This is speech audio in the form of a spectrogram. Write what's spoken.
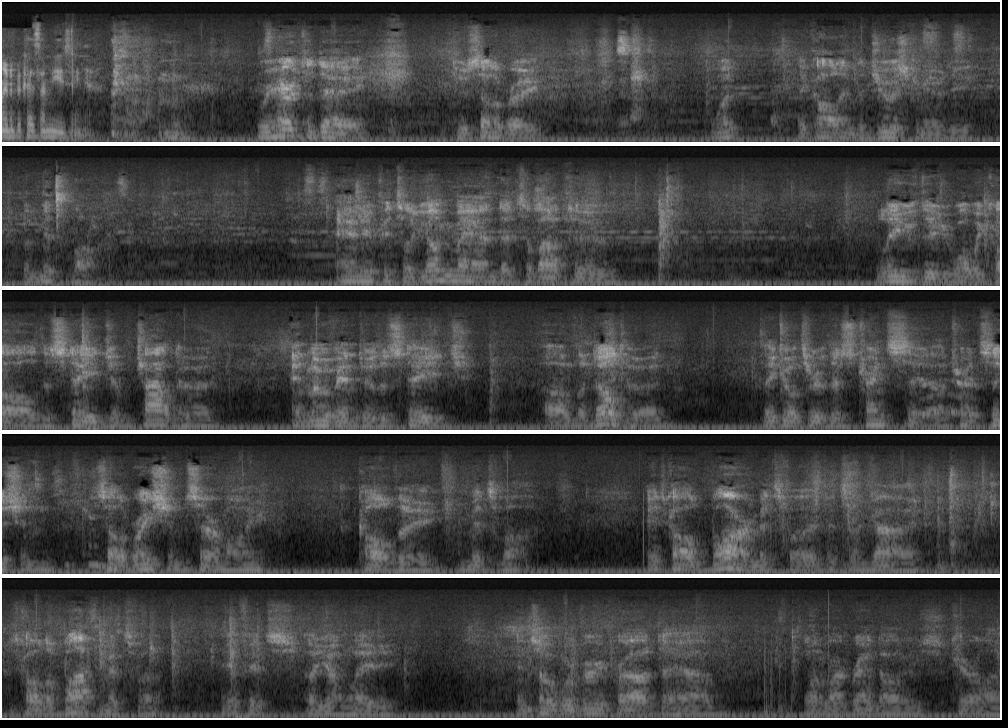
only because I'm using it. We're here today to celebrate what they call in the Jewish community the mitzvah. And if it's a young man that's about to leave the what we call the stage of childhood and move into the stage of adulthood, they go through this trans- uh, transition celebration ceremony called the mitzvah. It's called bar mitzvah if it's a guy. It's called a bat mitzvah if it's a young lady. And so we're very proud to have one of our granddaughters, Caroline,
